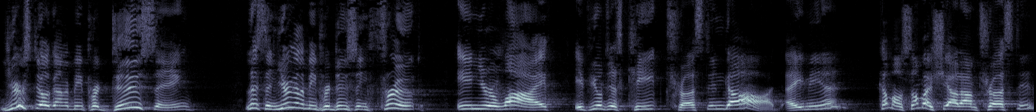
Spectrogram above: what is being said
you're still going to be producing, listen, you're going to be producing fruit in your life if you'll just keep trusting God. Amen? Come on, somebody shout, I'm trusting.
